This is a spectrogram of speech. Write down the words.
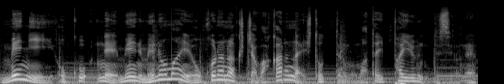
目におこ、ね、目目の前に起こらなくちゃわからない人ってのもまたいっぱいいるんですよね。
